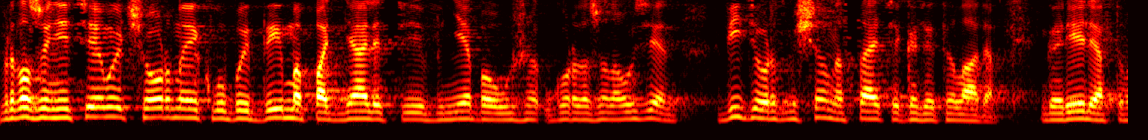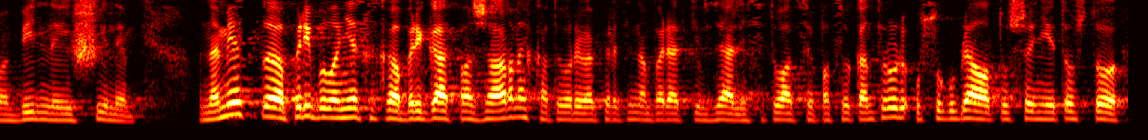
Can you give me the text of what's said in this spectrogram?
И продолжение темы. Черные клубы дыма поднялись и в небо уже города Жанаузен. Видео размещено на сайте газеты «Лада». Горели автомобильные шины. На место прибыло несколько бригад пожарных, которые в оперативном порядке взяли ситуацию под свой контроль. Усугубляло тушение то, что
